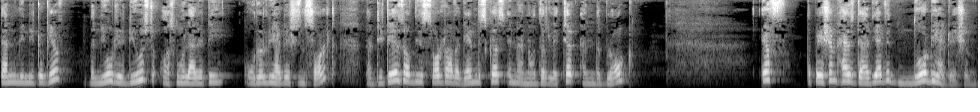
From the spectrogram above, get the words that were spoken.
then we need to give the new reduced osmolarity oral rehydration salt. The details of this salt are again discussed in another lecture and the blog. If the patient has diarrhea with no dehydration.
